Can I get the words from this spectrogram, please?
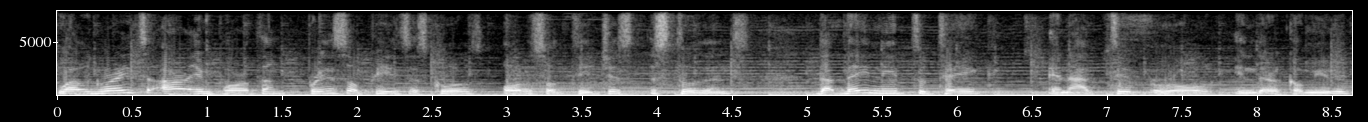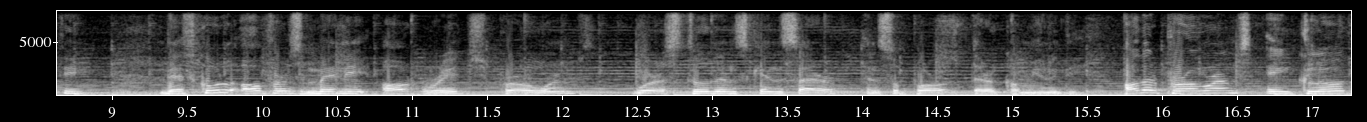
While grades are important, Prince of Peace Schools also teaches students that they need to take an active role in their community. The school offers many outreach programs where students can serve and support their community. Other programs include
